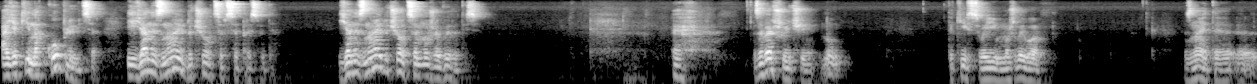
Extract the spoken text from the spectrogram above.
а які накоплюються, і я не знаю, до чого це все призведе. Я не знаю, до чого це може вилитися. Завершуючи, ну, такі свої, можливо, знаєте, е,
